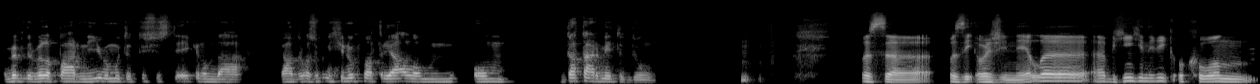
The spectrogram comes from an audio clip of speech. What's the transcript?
En we hebben er wel een paar nieuwe moeten tussensteken, omdat ja, er was ook niet genoeg materiaal om, om dat daarmee te doen. Was, eh, was die originele uh, begingeneriek ook gewoon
